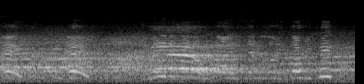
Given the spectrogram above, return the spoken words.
Hey, hey, you need to get 30 people.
